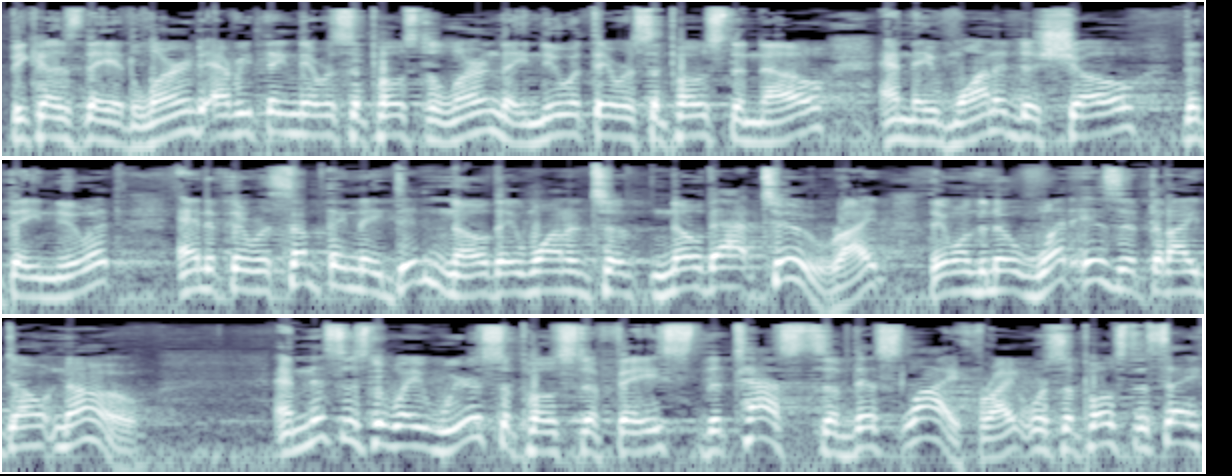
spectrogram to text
because they had learned everything they were supposed to learn. They knew what they were supposed to know, and they wanted to show that they knew it. And if there was something they didn't know, they wanted to know that too, right? They wanted to know, what is it that I don't know? And this is the way we're supposed to face the tests of this life, right? We're supposed to say,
